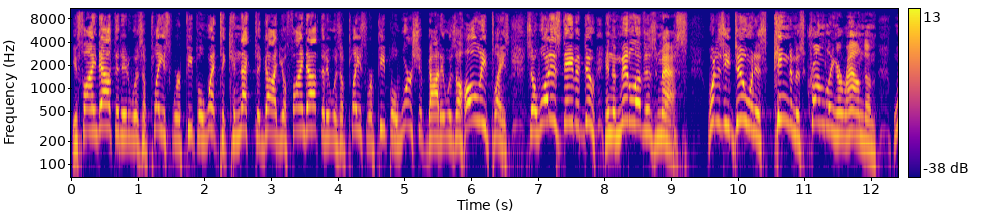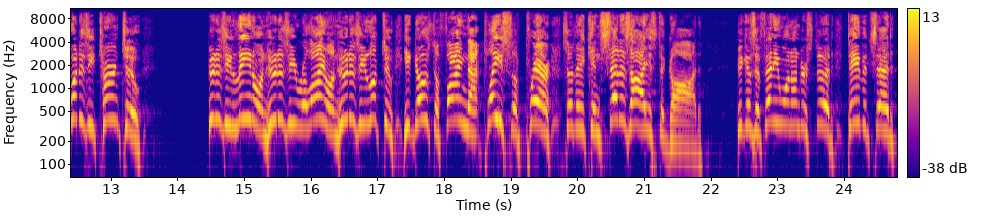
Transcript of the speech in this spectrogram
You find out that it was a place where people went to connect to God. You'll find out that it was a place where people worship God. It was a holy place. So what does David do in the middle of his mess? What does he do when his kingdom is crumbling around him? What does he turn to? Who does he lean on? Who does he rely on? Who does he look to? He goes to find that place of prayer so that he can set his eyes to God. Because if anyone understood, David said,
